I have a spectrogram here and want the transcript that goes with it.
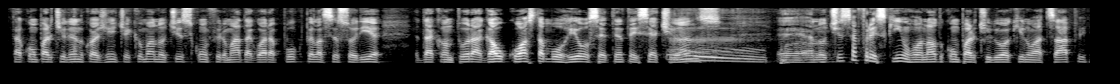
está compartilhando com a gente aqui uma notícia confirmada agora há pouco pela assessoria da cantora Gal Costa, morreu aos 77 anos. É, a notícia é fresquinha, o Ronaldo compartilhou aqui no WhatsApp.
